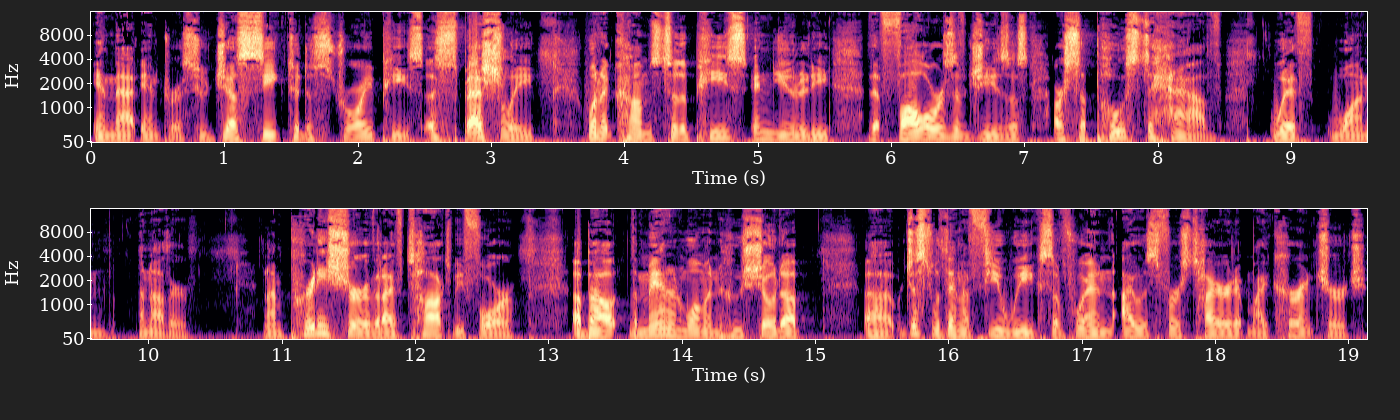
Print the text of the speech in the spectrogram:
in that interest, who just seek to destroy peace, especially when it comes to the peace and unity that followers of Jesus are supposed to have with one another. And I'm pretty sure that I've talked before about the man and woman who showed up uh, just within a few weeks of when I was first hired at my current church.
